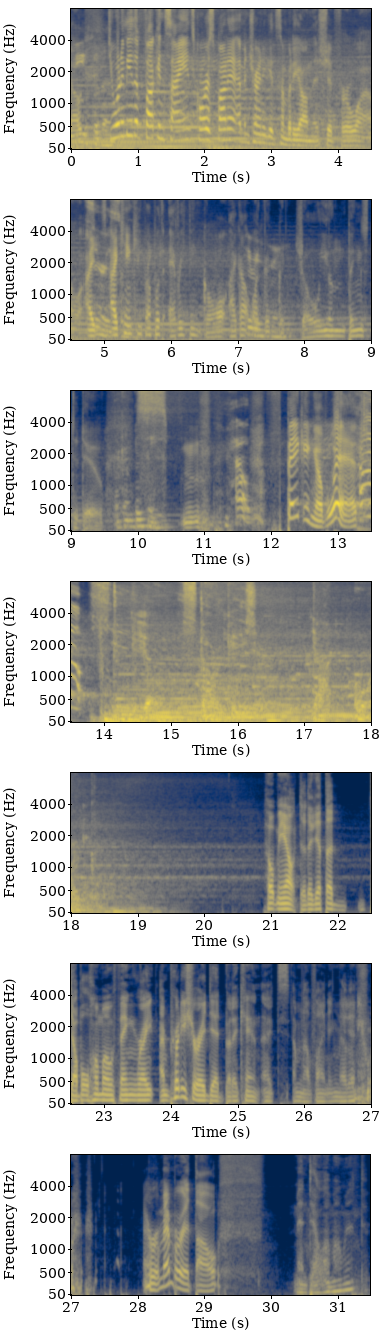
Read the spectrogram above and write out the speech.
about. Do you want to be the fucking science correspondent? I've been trying to get somebody on this shit for a while. I, I can't keep up with everything, girl. I got like a Seriously. gajillion things to do. Like I'm busy. Help! Speaking of which, Help! Studio Stargazer.org. Help me out. Did I get that double homo thing right? I'm pretty sure I did, but I can't. I, I'm not finding that anywhere. I remember it though. Mandela moment.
